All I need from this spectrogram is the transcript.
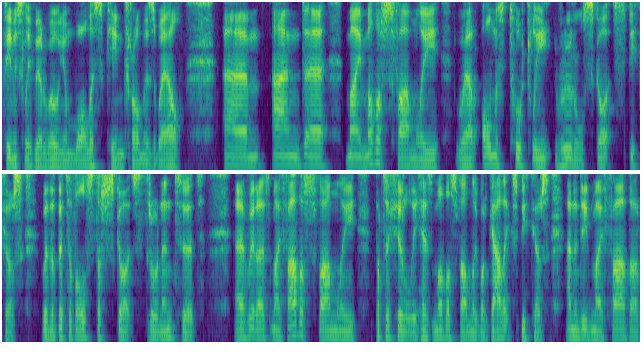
famously where William Wallace came from as well. Um, and uh, my mother's family were almost totally rural Scots speakers with a bit of Ulster Scots thrown into it. Uh, whereas my father's family, particularly his mother's family, were Gaelic speakers. And indeed, my father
